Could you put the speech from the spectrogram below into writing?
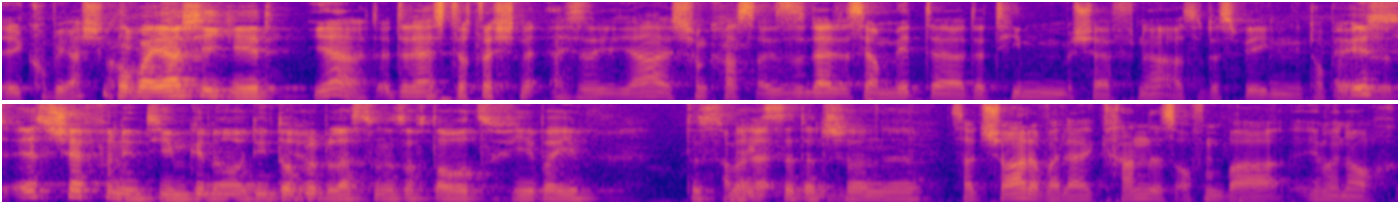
äh, Kobayashi, Kobayashi geht. geht. Ja, der ist doch der Schnell. Also, ja, ist schon krass. Also, der ist ja mit der, der Teamchef, ne? Also, deswegen Doppel. Er ist, ist Chef von dem Team, genau. Die Doppelbelastung ja. ist auf Dauer zu viel bei ihm. Das Aber merkst du dann schon, ja. Ist halt schade, weil er kann das offenbar immer noch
